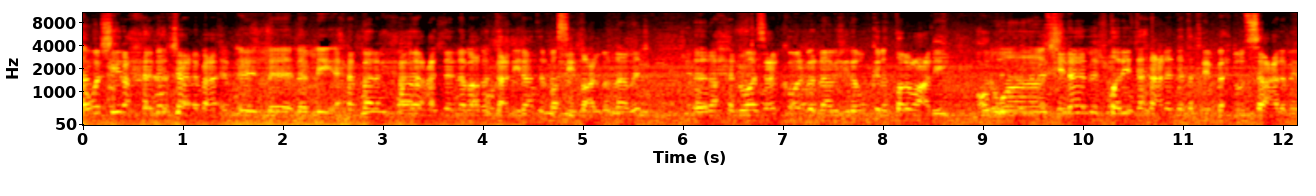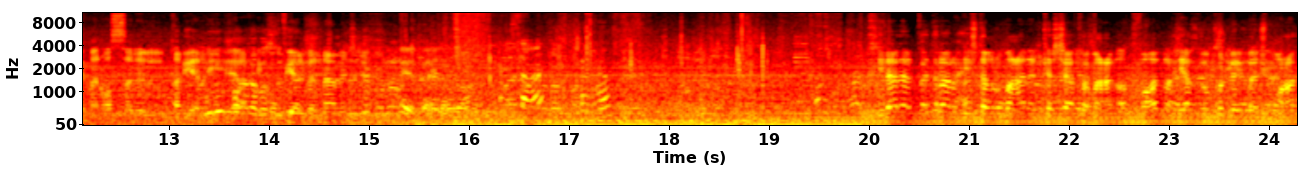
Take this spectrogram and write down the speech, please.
أول شيء رح نرجع للي إحنا امبارح عدلنا بعض التعديلات البسيطة على البرنامج. رح نوزع لكم البرنامج إذا ممكن تطلعوا عليه. وخلال الطريق إحنا عددنا تقريبا بحدود ساعة لبين ما نوصل القرية اللي راح يكون فيها البرنامج. خلال هالفترة رح يشتغلوا معنا الكشافة مع الأطفال. رح ياخذوا كل مجموعات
